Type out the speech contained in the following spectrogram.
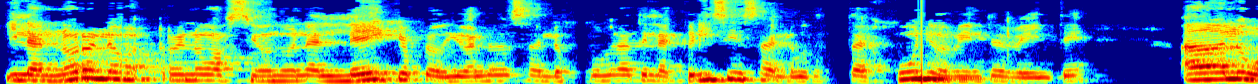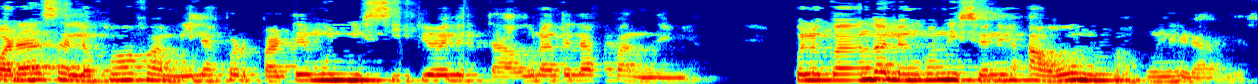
y la no renovación de una ley que prohíba los desalojos durante la crisis de salud hasta junio de 2020 ha dado lugar a desalojos a familias por parte del municipio del Estado durante la pandemia colocándolo en condiciones aún más vulnerables.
